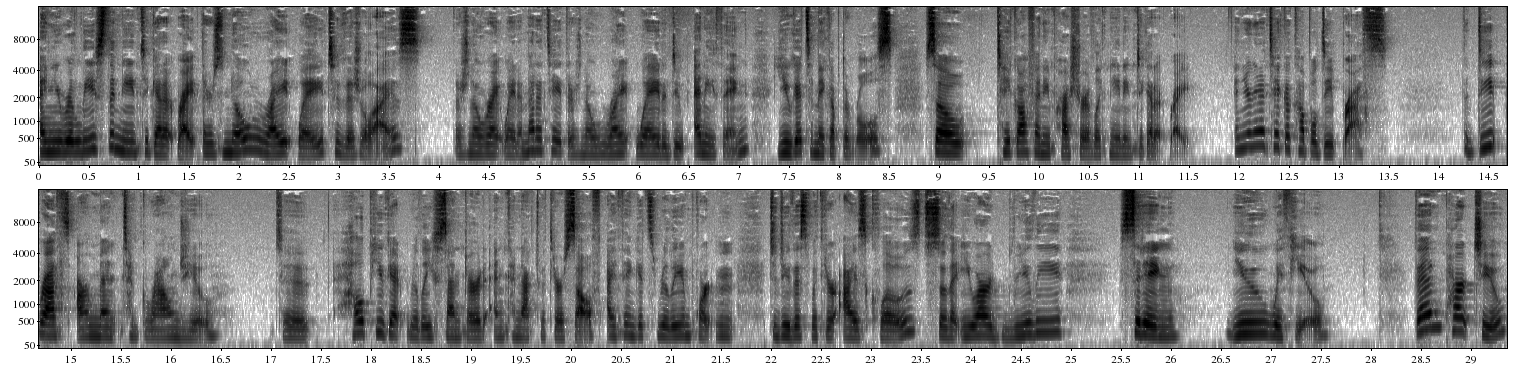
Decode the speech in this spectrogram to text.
and you release the need to get it right. There's no right way to visualize. There's no right way to meditate. There's no right way to do anything. You get to make up the rules. So, take off any pressure of like needing to get it right and you're going to take a couple deep breaths. The deep breaths are meant to ground you, to help you get really centered and connect with yourself. I think it's really important to do this with your eyes closed so that you are really sitting you with you. Then, part two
